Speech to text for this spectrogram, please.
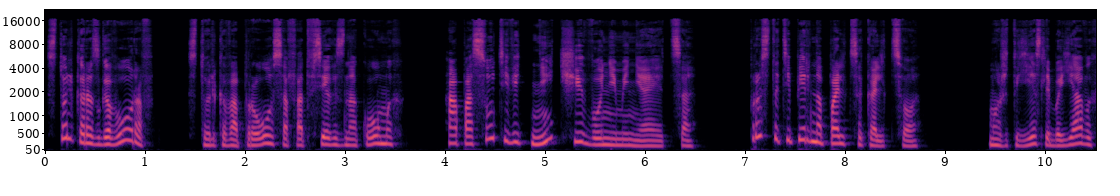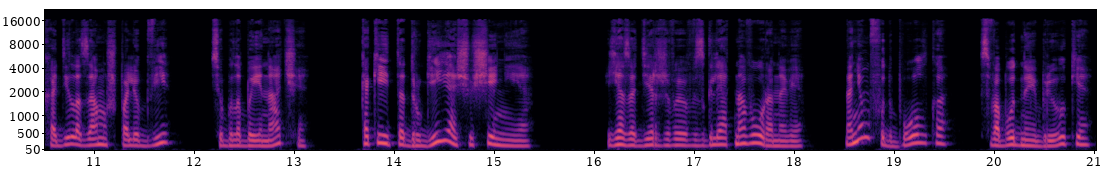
Столько разговоров, столько вопросов от всех знакомых, а по сути ведь ничего не меняется. Просто теперь на пальце кольцо. Может, если бы я выходила замуж по любви, все было бы иначе? Какие-то другие ощущения? Я задерживаю взгляд на Воронове. На нем футболка, свободные брюки.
